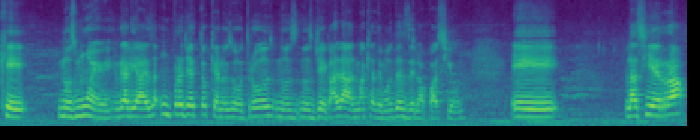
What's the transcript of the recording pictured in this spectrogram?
que nos mueve, en realidad es un proyecto que a nosotros nos, nos llega al alma, que hacemos desde la pasión Eh, la sierra,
